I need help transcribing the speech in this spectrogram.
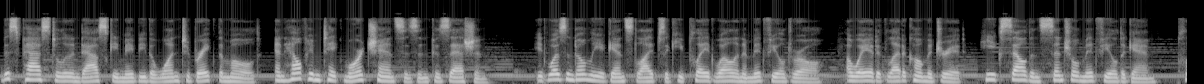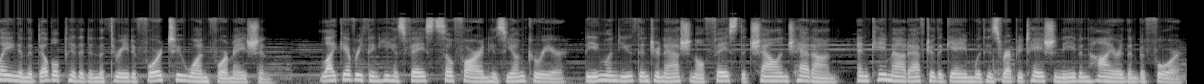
this pass to Lewandowski may be the one to break the mold and help him take more chances in possession. It wasn't only against Leipzig he played well in a midfield role. Away at Atletico Madrid, he excelled in central midfield again, playing in the double pivot in the 3 4 2 1 formation. Like everything he has faced so far in his young career, the England youth international faced the challenge head on and came out after the game with his reputation even higher than before.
